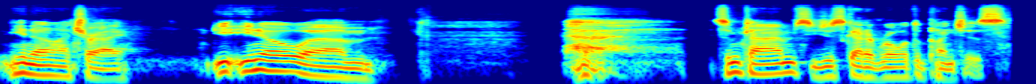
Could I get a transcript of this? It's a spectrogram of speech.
You know, I try. You, you know, um, sometimes you just got to roll with the punches.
